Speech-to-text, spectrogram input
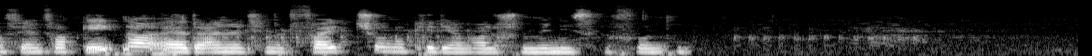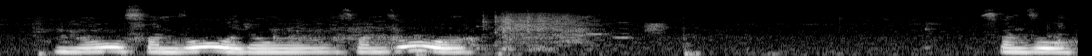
Auf jeden Fall Gegner. Äh, deine Team fight schon. Okay, die haben alle schon Minis gefunden. Wo? Von wo, Junge? Von wo? Von wo?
